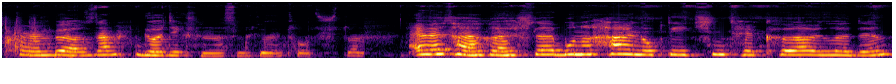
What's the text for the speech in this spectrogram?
Hemen birazdan göreceksiniz nasıl bir görüntü oluştuğunu. Evet arkadaşlar bunu her nokta için tekrarladım.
